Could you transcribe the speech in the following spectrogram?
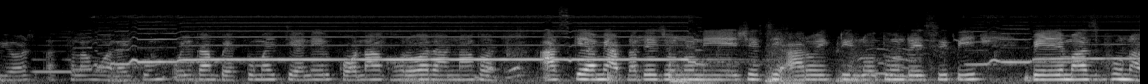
ভিউয়ার্স, আসসালামু আলাইকুম। Welcome back to my channel Kona ঘরোয়া রান্নাঘর। আজকে আমি আপনাদের জন্য নিয়ে এসেছি আরও একটি নতুন রেসিপি, বেলে মাছ ভুনা।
